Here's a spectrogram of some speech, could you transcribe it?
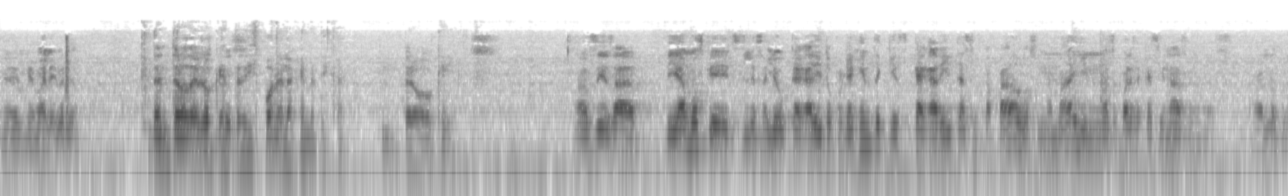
me, me vale verga. Dentro de lo que Pues- te dispone la genética. Pero ok. Ah, sí, o sea, digamos que le salió cagadito, porque hay gente que es cagadita a su papá o a su mamá y no se parece casi nada a al otro.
